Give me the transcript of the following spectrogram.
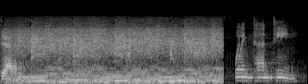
Daddy. Win Tontine.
